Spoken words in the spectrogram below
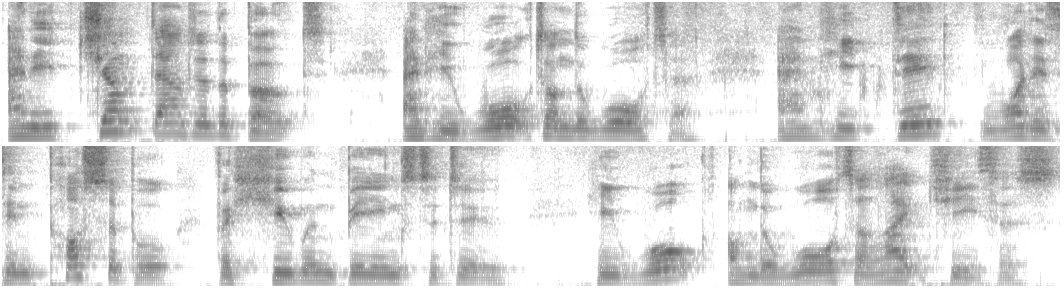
And he jumped out of the boat and he walked on the water and he did what is impossible for human beings to do. He walked on the water like Jesus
